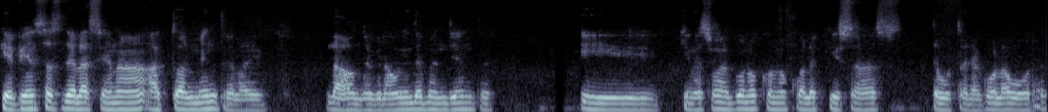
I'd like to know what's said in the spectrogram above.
¿qué piensas de la escena actualmente, like, la underground independiente? ¿Y quiénes son algunos con los cuales quizás te gustaría colaborar,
